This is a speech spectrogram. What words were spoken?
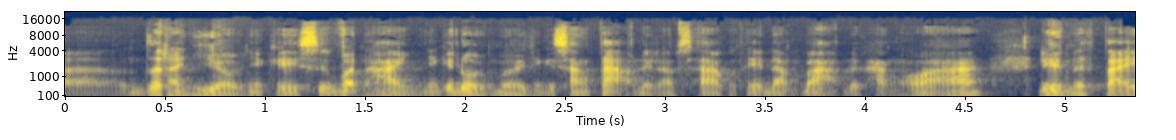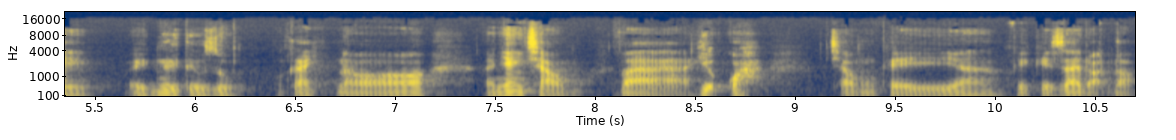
uh, rất là nhiều những cái sự vận hành những cái đổi mới những cái sáng tạo để làm sao có thể đảm bảo được hàng hóa đến nước tay với người tiêu dùng một cách nó nhanh chóng và hiệu quả trong cái cái cái giai đoạn đó.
